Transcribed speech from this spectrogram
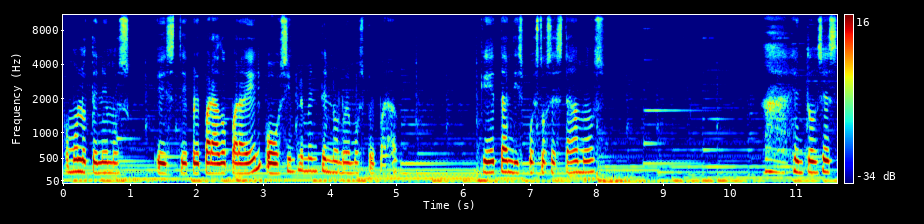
¿Cómo lo tenemos este preparado para él o simplemente no lo hemos preparado? ¿Qué tan dispuestos estamos? Ah, entonces,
